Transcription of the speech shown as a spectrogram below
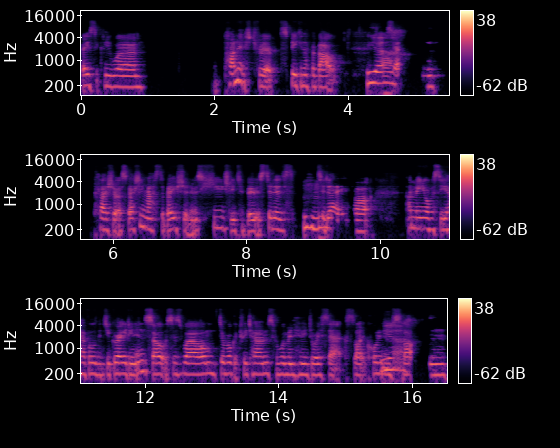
basically were punished for speaking up about yeah pleasure, especially masturbation. It was hugely taboo. It still is mm-hmm. today. But I mean, obviously, you have all the degrading insults as well, derogatory terms for women who enjoy sex, like calling yeah. them sluts. And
